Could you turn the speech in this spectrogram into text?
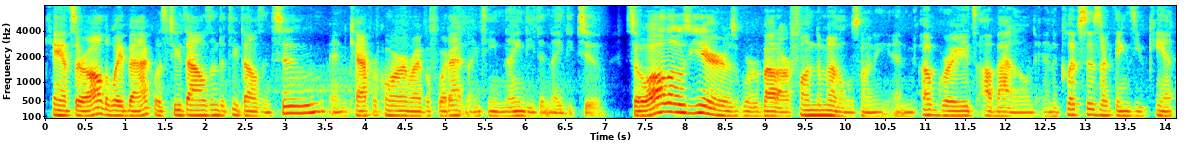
Cancer all the way back was 2000 to 2002, and Capricorn right before that, 1990 to 92. So all those years were about our fundamentals, honey, and upgrades abound. And eclipses are things you can't.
